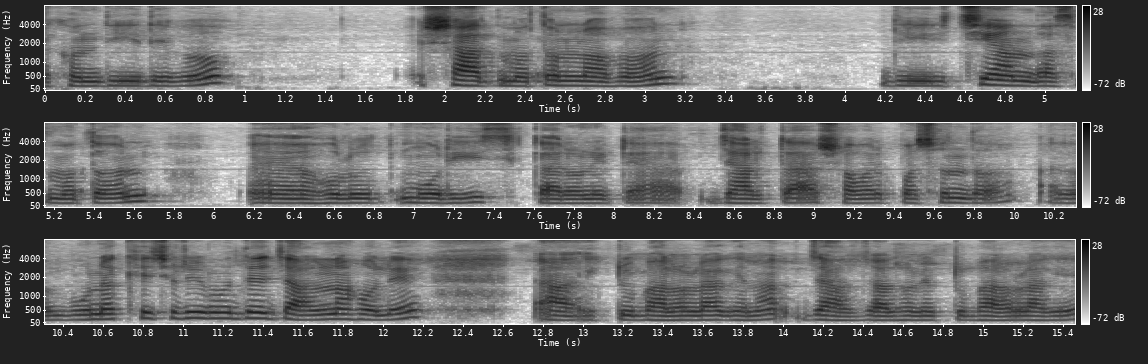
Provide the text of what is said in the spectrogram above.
এখন দিয়ে দেব স্বাদ মতন লবণ। দিয়েছি আন্দাজ মতন হলুদ মরিচ, কারণ এটা জালটা সবার পছন্দ। বোনা খিচুড়ির মধ্যে জাল না হলে একটু ভালো লাগে না। জাল জাল হলে একটু ভালো লাগে।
